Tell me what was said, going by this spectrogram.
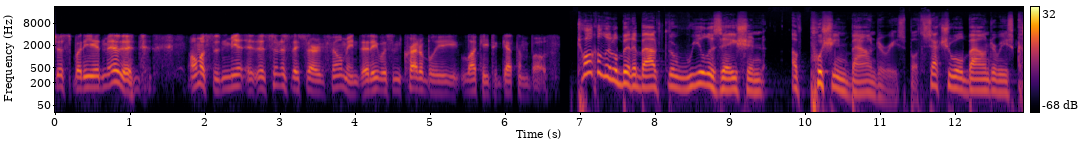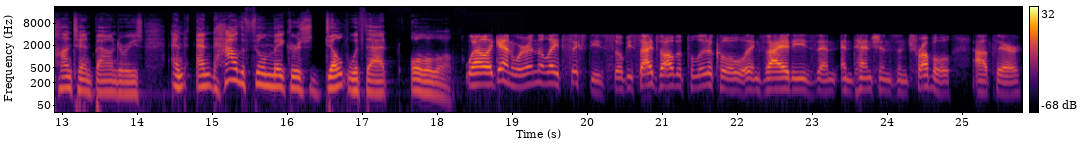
just, but he admitted, almost admit, as soon as they started filming, that he was incredibly lucky to get them both. Talk a little bit about the realization of pushing boundaries, both sexual boundaries, content boundaries, and and how the filmmakers dealt with that all along. Well, again, we're in the late 60s, so besides all the political anxieties and, and tensions and trouble out there,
